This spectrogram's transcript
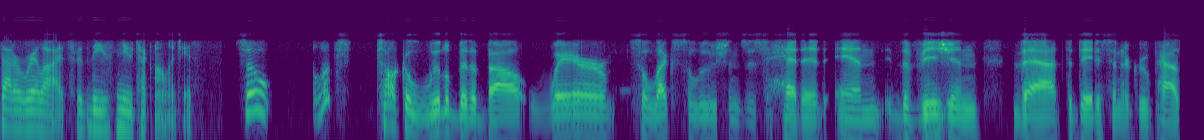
that are realized for these new technologies. So let's talk a little bit about where Select Solutions is headed and the vision that the data center group has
